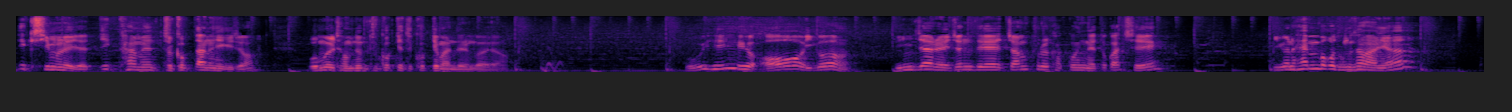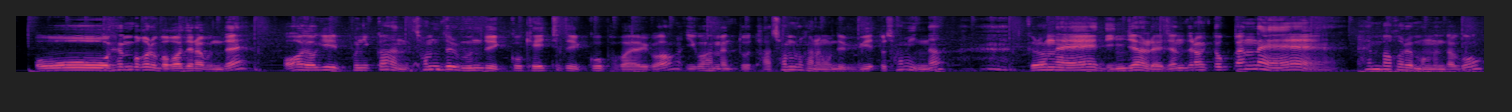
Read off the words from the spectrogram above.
너띡 시뮬레이터 띡 하면 두껍다는 얘기죠? 몸을 점점 두껍게 두껍게 만드는 거예요. 오히 어 이거 닌자 레전드의 점프를 갖고 있네 똑같이 이건 햄버거 동상 아니야? 오 햄버거를 먹어야 되나 본데? 어 여기 보니까 섬들 문도 있고 게이트도 있고 봐봐요 이거 이거 하면 또 다 섬으로 가는 건데 위에 또 섬이 있나? 그러네 닌자 레전드랑 똑같네 햄버거를 먹는다고?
